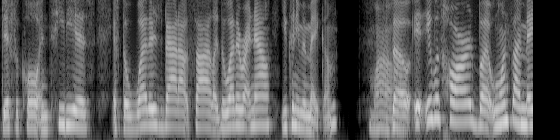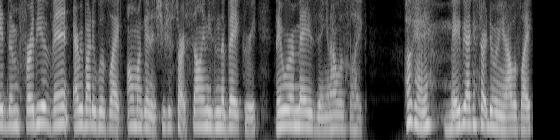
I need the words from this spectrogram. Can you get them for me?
difficult and tedious. If the weather's bad outside, like the weather right now, you couldn't even make them. Wow. So it, it was hard, but once I made them for the event, everybody was like, oh my goodness, you should start selling these in the bakery. They were amazing. And I was like, okay, maybe I can start doing it. I was like,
